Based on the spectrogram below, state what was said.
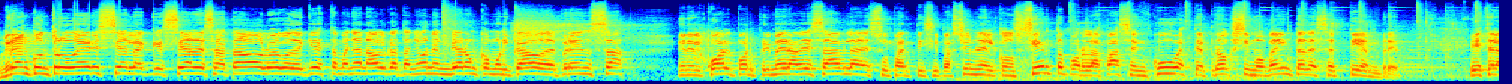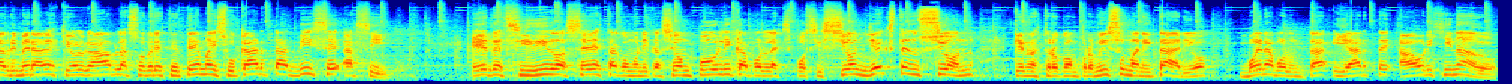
Gran controversia la que se ha desatado luego de que esta mañana Olga Tañón enviara un comunicado de prensa en el cual por primera vez habla de su participación en el concierto por la paz en Cuba este próximo 20 de septiembre. Esta es la primera vez que Olga habla sobre este tema y su carta dice así. He decidido hacer esta comunicación pública por la exposición y extensión que nuestro compromiso humanitario, buena voluntad y arte ha originado.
